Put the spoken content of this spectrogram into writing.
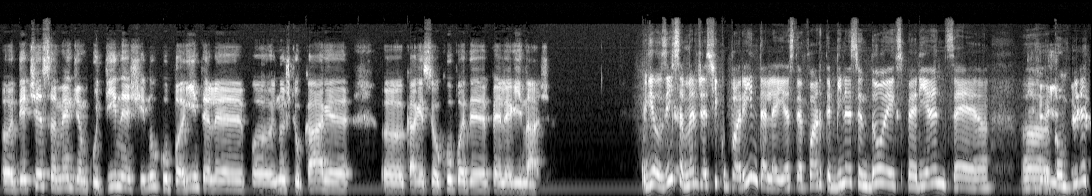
uh, de ce să mergem cu tine și nu cu părintele, uh, nu știu care, uh, care se ocupă de pelerinaje? Eu zic să mergeți și cu părintele, este foarte bine, sunt două experiențe uh, diferite. complet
